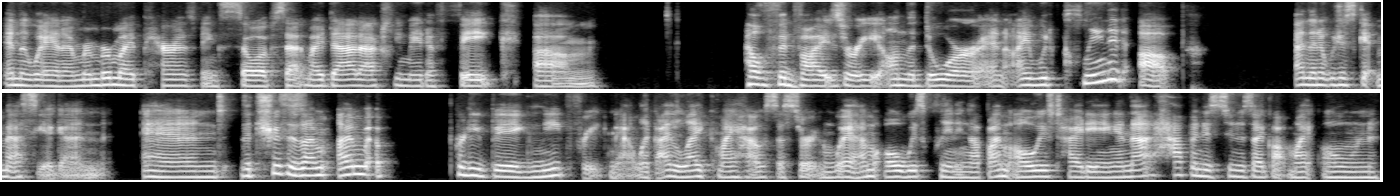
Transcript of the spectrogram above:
in the way. And I remember my parents being so upset. My dad actually made a fake um, health advisory on the door and I would clean it up and then it would just get messy again. And the truth is I'm I'm a pretty big neat freak now. Like I like my house a certain way. I'm always cleaning up. I'm always tidying. And that happened as soon as I got my own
